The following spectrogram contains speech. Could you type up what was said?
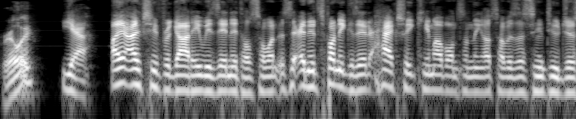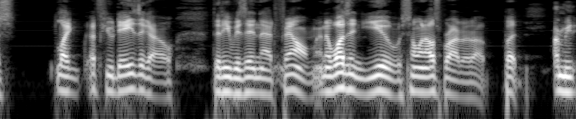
Really? Yeah, I actually forgot he was in it till someone, and it's funny because it actually came up on something else I was listening to just like a few days ago that he was in that film, and it wasn't you. Someone else brought it up, but I mean,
